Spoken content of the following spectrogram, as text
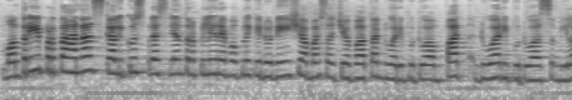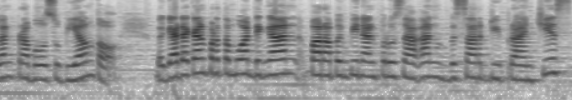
Menteri Pertahanan sekaligus Presiden terpilih Republik Indonesia masa jabatan 2024-2029 Prabowo Subianto mengadakan pertemuan dengan para pimpinan perusahaan besar di Prancis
